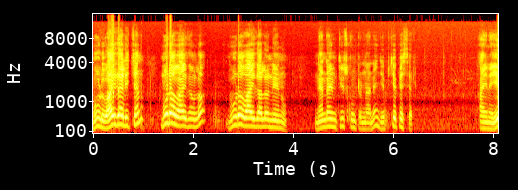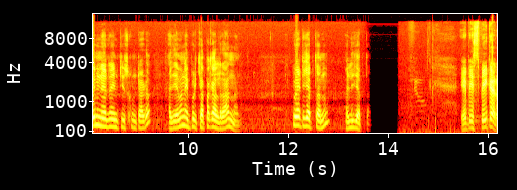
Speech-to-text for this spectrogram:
మూడు వాయిదాలు ఇచ్చాను. మూడో వాయిదంలో మూడో వాయిదాలో నేను నిర్ణయం తీసుకుంటున్నానని చెప్పి చెప్పేశారు. ఆయన ఏమి నిర్ణయం తీసుకుంటాడో అది ఏమన్నా ఇప్పుడు చెప్పగలరా అన్నాను. ఇప్పుడు ఎట్ట చెప్తాను? మళ్ళీ చెప్తాను. ఏపీ స్పీకర్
